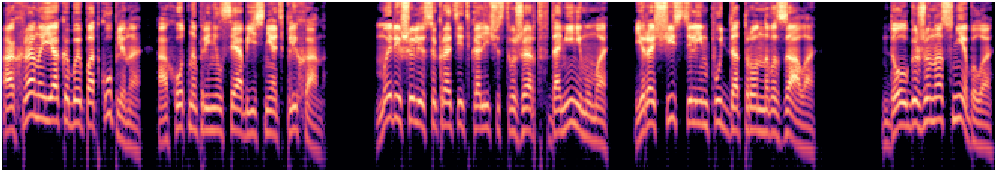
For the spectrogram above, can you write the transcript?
«Охрана якобы подкуплена», — охотно принялся объяснять Плехан. «Мы решили сократить количество жертв до минимума и расчистили им путь до тронного зала. Долго же нас не было».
